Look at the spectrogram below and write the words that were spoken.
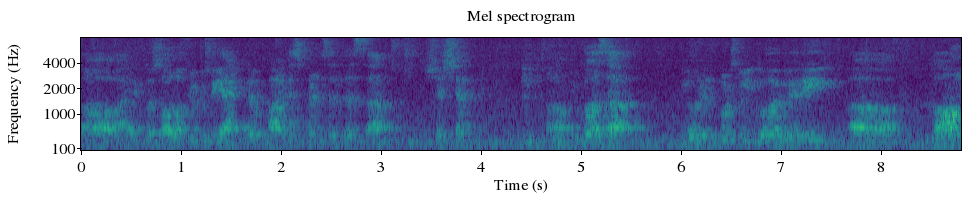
uh, I request all of you to be active participants in this uh, session uh, Uh, because uh, your inputs will go a very uh, long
